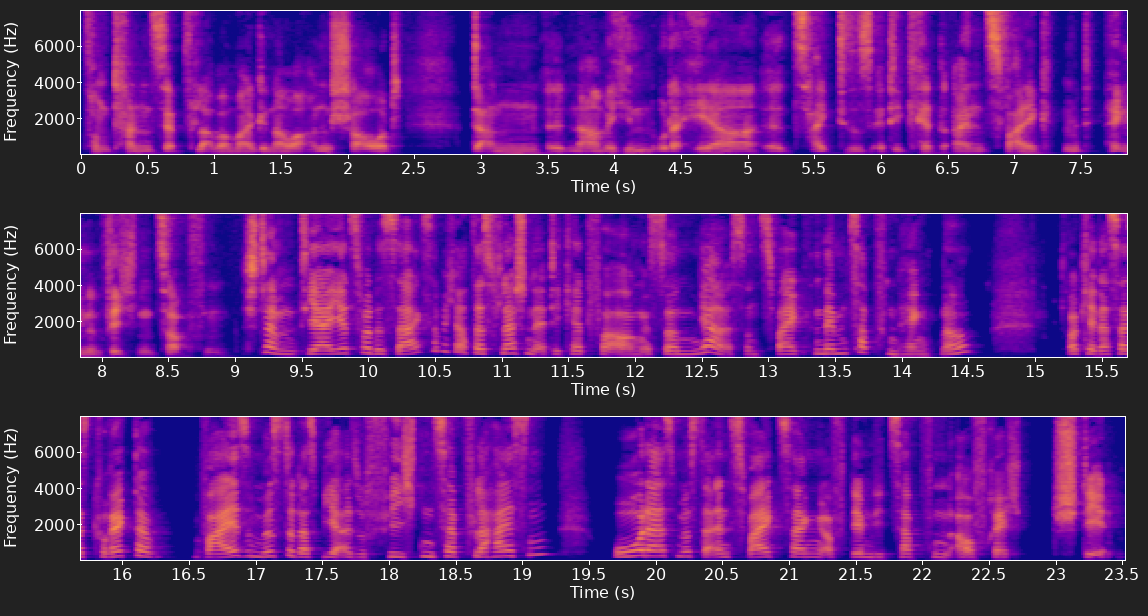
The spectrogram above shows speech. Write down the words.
vom Tannenzäpfle aber mal genauer anschaut, dann äh, Name hin oder her äh, zeigt dieses Etikett einen Zweig mit hängenden Fichtenzapfen. Stimmt, ja, jetzt wo du es sagst, habe ich auch das Flaschenetikett vor Augen. Ist so ein, ja, ist so ein Zweig, in dem Zapfen hängt, ne? Okay, das heißt, korrekterweise müsste das Bier also Fichtenzäpfle heißen oder es müsste ein Zweig zeigen, auf dem die Zapfen aufrecht stehen.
